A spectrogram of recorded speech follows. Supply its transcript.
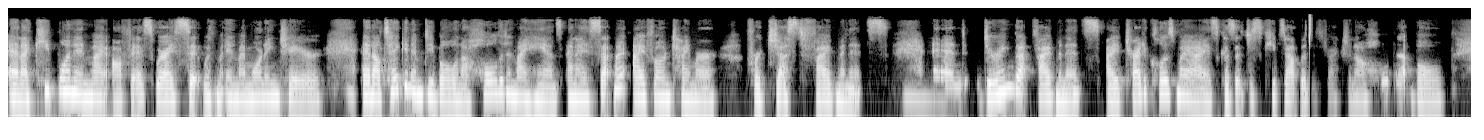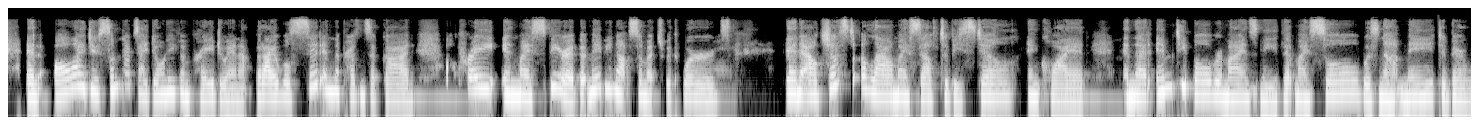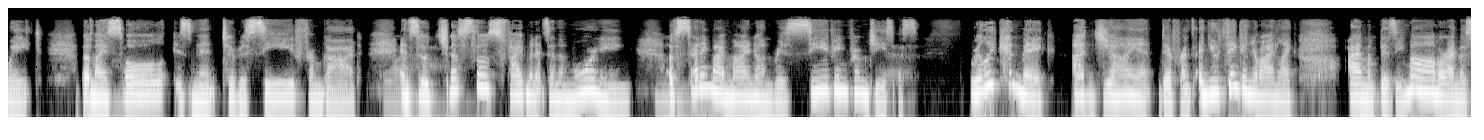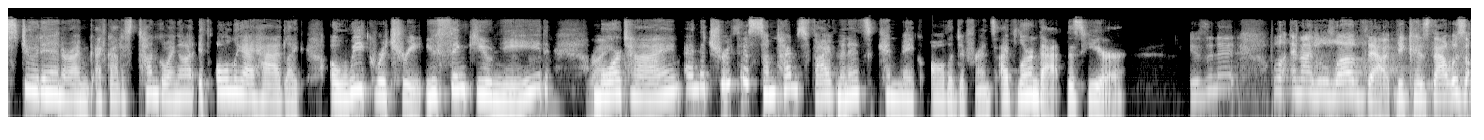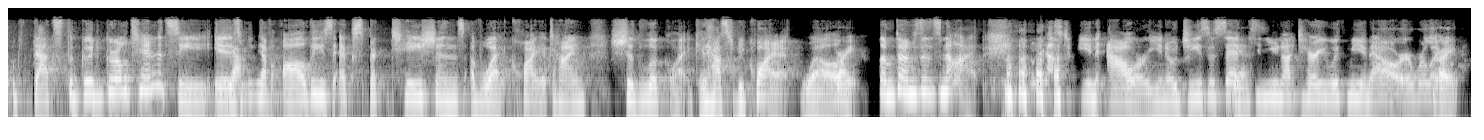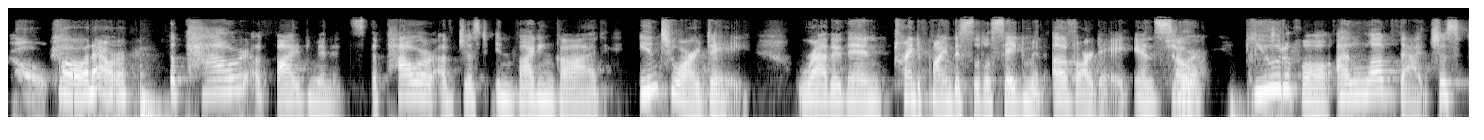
and I keep one in my office where I sit with my, in my morning chair and I'll take an empty bowl and I'll hold it in my hands and I set my iPhone timer for just five minutes mm. and during that five minutes, I try to close my eyes because it just keeps out the distraction. I'll hold that bowl. And all I do, sometimes I don't even pray, Joanna, but I will sit in the presence of God. I'll mm. pray in my spirit, but maybe not so much with words. And I'll just allow myself to be still and quiet. And that empty bowl reminds me that my soul was not made to bear weight, but my mm. soul is meant to receive from God. And so, just those five minutes in the morning of mm. setting my mind on receiving from Jesus really can make a giant difference. And you think in your mind, like, I'm a busy mom, or I'm a student, or I'm, I've got a ton going on. If only I had like a week retreat. You think you need Right. more time. And the truth is, sometimes five minutes can make all the difference. I've learned that this year. isn't it well and i love that because that was that's the good girl tendency is Yeah. we have all these expectations of what quiet time should look like it has to be quiet well Right. Sometimes it's not it has to be an hour you know jesus said Yes. can you not tarry with me an hour and we're like Right. oh Oh, an hour. the power of five minutes, the power of just inviting God into our day rather than trying to find this little segment of our day. And so Sure. beautiful. I love that. Just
